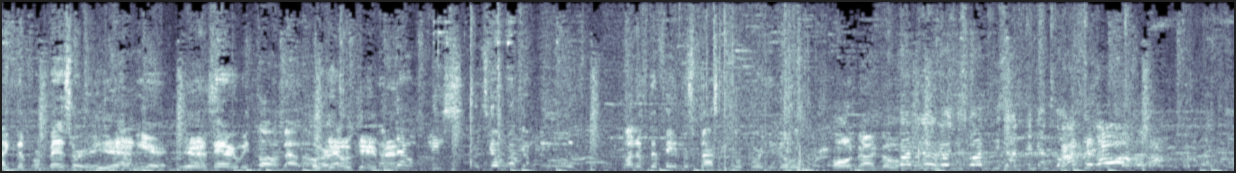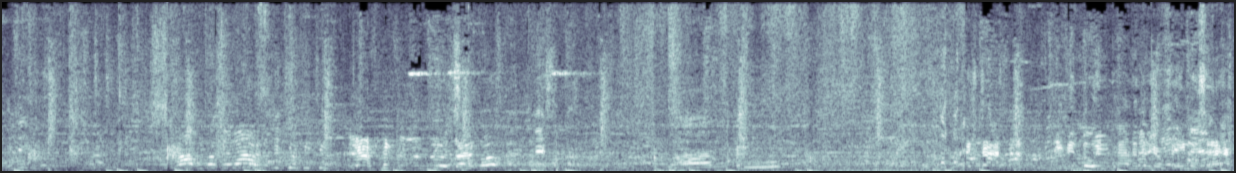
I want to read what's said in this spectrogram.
like the professor. Yeah. Come here. Yes. Later we talk about it. Okay, alright? okay, Come man. down, please. Let's go. Welcome to one of the famous basketball court in the whole world. Oh, no, I know. You know this one? This acting and talk. Picture, picture. Yeah, let's do it, man. Yes. One, two. Even though in Canada you're famous, eh?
